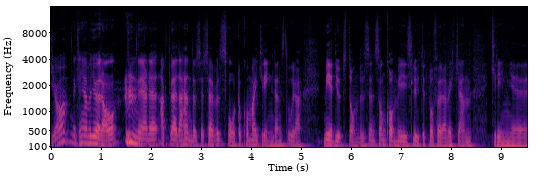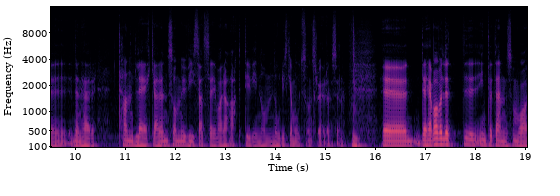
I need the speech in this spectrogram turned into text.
Ja, det kan jag väl göra och när det gäller aktuella händelser så är det väl svårt att komma ikring den stora medieuppståndelsen som kom i slutet på förra veckan kring eh, den här tandläkaren som nu visat sig vara aktiv inom Nordiska motståndsrörelsen. Mm. Eh, det här var väl ett, eh, inte ett ämne som var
